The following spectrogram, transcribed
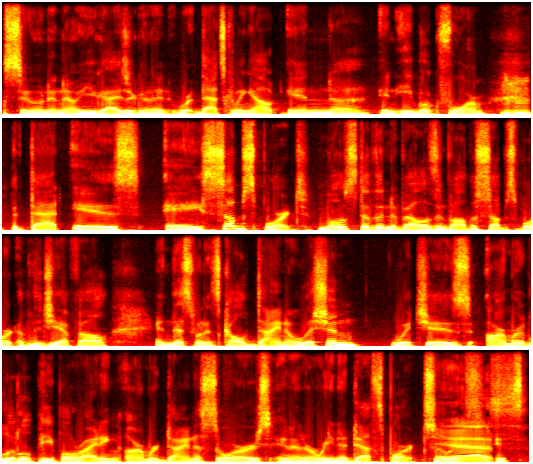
soon. and now you guys are going to, that's coming out in, uh, in ebook form, but that is a subsport. Most of the novellas involve a subsport of the GFL, and this one is called Dinolition, which is armored little people riding armored dinosaurs in an arena death sport. So Yes. it's, it's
